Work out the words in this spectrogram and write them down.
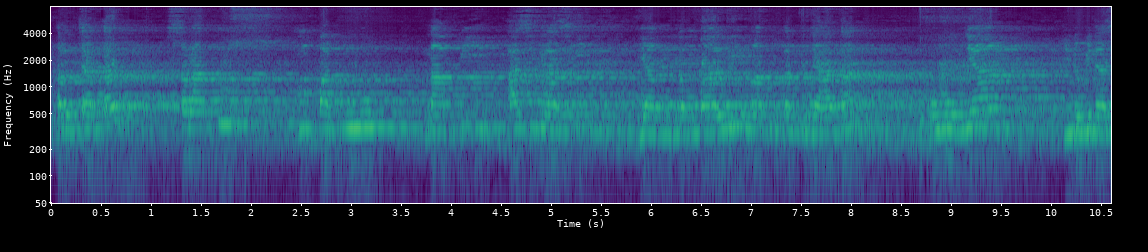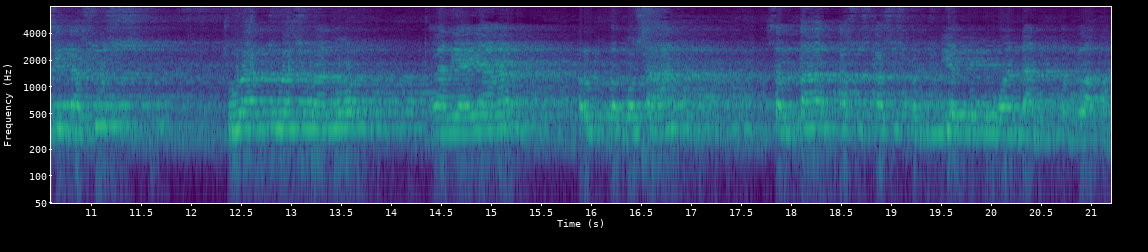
tercatat 140 napi asimilasi yang kembali melakukan kejahatan umumnya didominasi kasus curang-curang curanmor, penganiayaan, perkosaan, serta kasus-kasus perjudian, pembunuhan, dan penggelapan.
